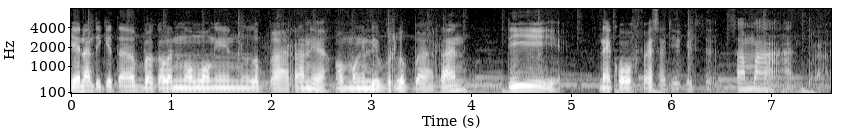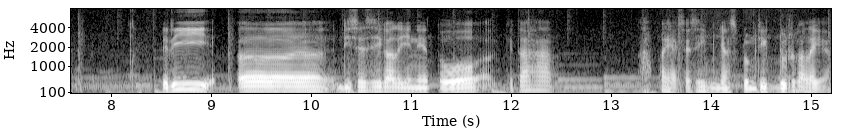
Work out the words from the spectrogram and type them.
Ya nanti kita bakalan ngomongin lebaran ya ngomongin libur lebaran di Nekofest aja gitu sama Antra jadi eh, di sesi kali ini tuh kita apa ya sesi bincang sebelum tidur kali ya?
